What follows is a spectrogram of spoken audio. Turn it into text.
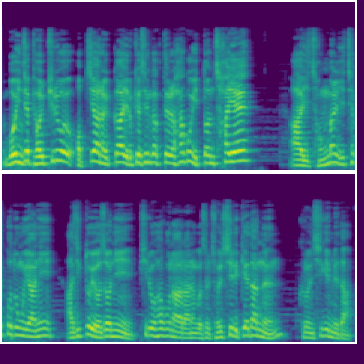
뭐 이제 별 필요 없지 않을까 이렇게 생각들 하고 있던 차에 아, 이 정말 이 체포동의안이 아직도 여전히 필요하구나라는 것을 절실히 깨닫는 그런 시기입니다.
